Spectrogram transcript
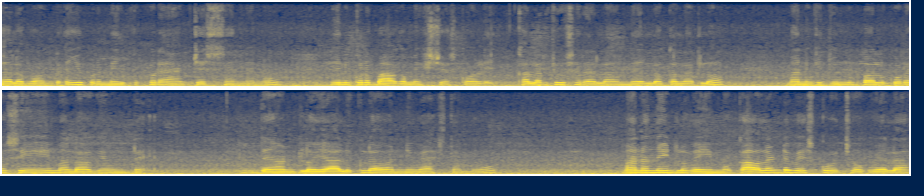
చాలా బాగుంటుంది. ఇప్పుడు మిల్క్ కూడా యాడ్ చేస్తాను నేను. దీన్ని కూడా బాగా మిక్స్ చేసుకోవాలి. కలర్ చూసారు? ఎలా ఉంది? ఎల్లో కలర్లో మనకి జున్నుపాలు కూడా సేమ్ అలాగే ఉంటాయి. దాంట్లో యాలకులు అవన్నీ వేస్తాము. మనం దీంట్లో వేయము. కావాలంటే వేసుకోవచ్చు. ఒకవేళ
